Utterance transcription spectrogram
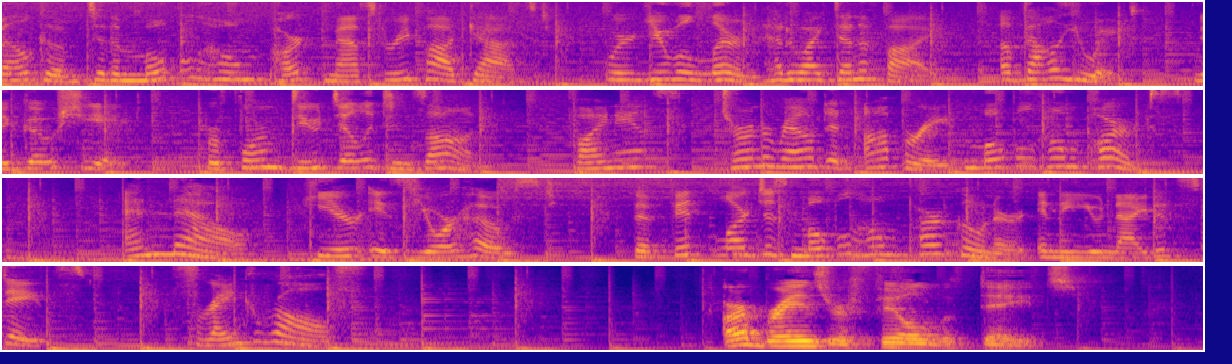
Welcome to the Mobile Home Park Mastery Podcast, where you will learn how to identify, evaluate, negotiate, perform due diligence on, finance, turn around, and operate mobile home parks. And now, here is your host, the fifth largest mobile home park owner in the United States, Frank Rolfe. Our brains are filled with dates.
